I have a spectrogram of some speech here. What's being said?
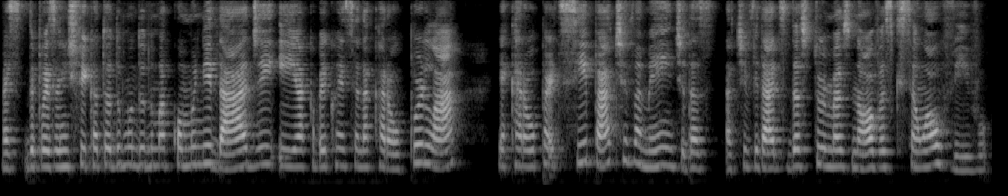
mas depois a gente fica todo mundo numa comunidade e acabei conhecendo a Carol por lá. E a Carol participa ativamente das atividades das turmas novas que são ao vivo.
